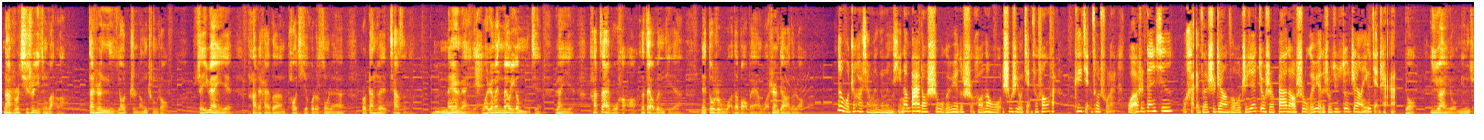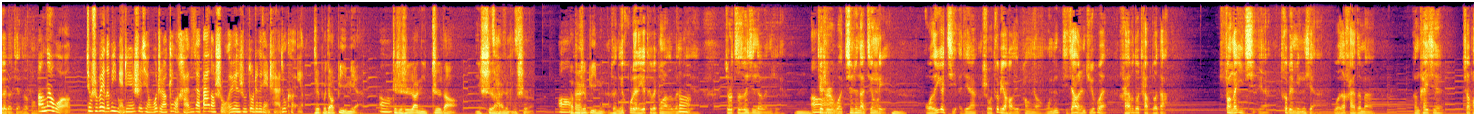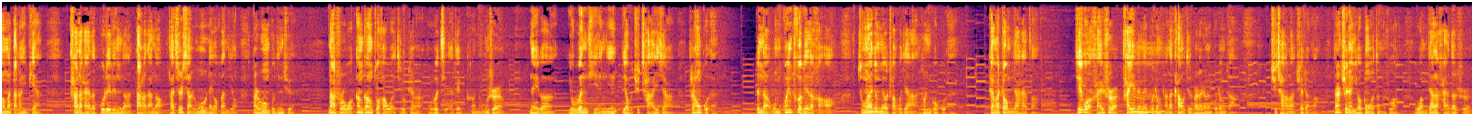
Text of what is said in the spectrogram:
那时候其实已经晚了，但是你又只能承受，谁愿意把这孩子抛弃或者送人，或者干脆掐死呢？没人愿意。我认为没有一个母亲愿意。他再不好，他再有问题，那都是我的宝贝，我身上掉下的肉。那我正好想问一个问题：那八到十五个月的时候，那我是不是有检测方法可以检测出来？我要是担心我孩子是这样子，我直接就是八到十五个月的时候去做这样一个检查。有医院有明确的检测方法。哦，那我就是为了避免这件事情，我只要给我孩子在八到十五个月的时候做这个检查就可以了。这不叫避免，嗯，这只是让你知道你是还是不是，它哦，不是避免。对，您忽略了一个特别重要的问题，嗯就是自尊心的问题。嗯哦这是我亲身的经历。嗯我的一个姐姐是我特别好的一个朋友，我们几家的人聚会，孩子都差不多大，放在一起特别明显。我的孩子们很开心，小朋友们打成一片，他的孩子孤零零的大吵大闹，他其实想融入那个环境，他融入不进去。那时候我刚刚做好我的纪录片，我说姐，这可能是那个有问题，您要不去查一下？他让我滚，真的，我们关系特别的好，从来就没有吵过架。说你给我滚，干嘛咒我们家孩子？结果还是他也认为不正常，他看我纪录片，他认为不正常，去查了，确诊了。但是确诊以后跟我怎么说？我们家的孩子是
